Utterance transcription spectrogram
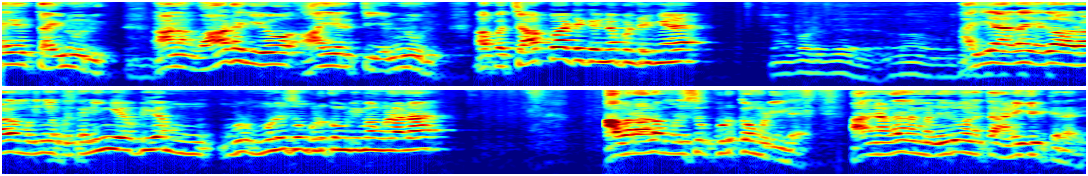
ஆயிரத்தி ஐநூறு. ஆனா வாடகையோ ஆயிரத்தி எண்ணூறு. அப்ப சாப்பாட்டுக்கு என்ன பண்றீங்க? சாப்பாடுக்கு ஐயா தான் ஏதோ அவரால் முடிஞ்ச கொடுக்க. நீங்க எப்படியா முழுசும் கொடுக்க முடியுமா உங்களால? அவரால் முழுசும் கொடுக்க முடியல. அதனால தான் நம்ம நிறுவனத்தை அணுகியிருக்கிறாரு.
